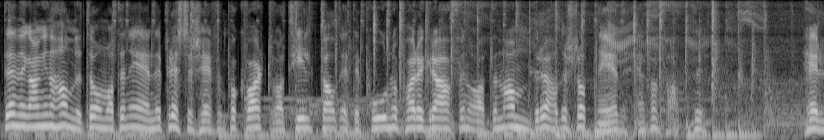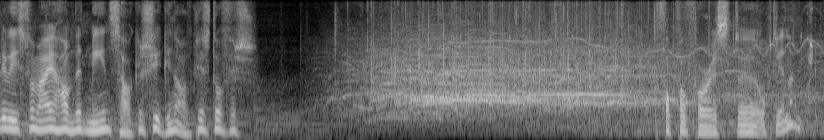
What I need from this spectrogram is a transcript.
Denne gangen handlet det om at den ene pressesjefen på Kvart var tiltalt etter pornoparagrafen, og at den andre hadde slått ned en forfatter. Heldigvis for meg havnet min sak i skyggen av Christoffers. Fuck for Forest-opptrinnet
